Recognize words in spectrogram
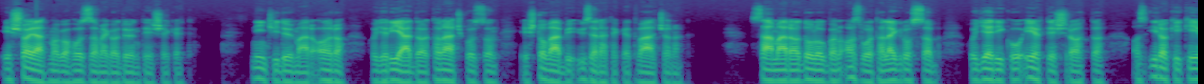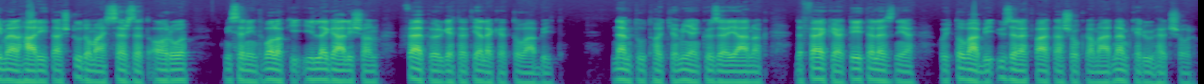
és saját maga hozza meg a döntéseket. Nincs idő már arra, hogy Riáddal tanácskozzon, és további üzeneteket váltsanak. Számára a dologban az volt a legrosszabb, hogy Jerikó értésre adta, az iraki kémelhárítás tudomást szerzett arról, miszerint valaki illegálisan felpörgetett jeleket továbbít. Nem tudhatja, milyen közel járnak, de fel kell tételeznie, hogy további üzenetváltásokra már nem kerülhet sor.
